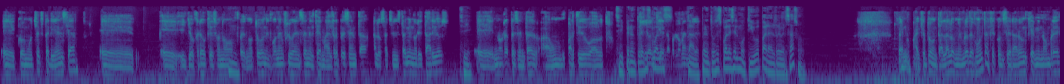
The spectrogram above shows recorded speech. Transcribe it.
eh, con mucha experiencia eh, y yo creo que eso no, mm. pues no tuvo ninguna influencia en el tema. Él representa a los accionistas minoritarios, no representa a un partido o a otro. Sí, pero entonces ¿cuál es? Claro, pero entonces ¿cuál es el motivo para el reversazo? Bueno, hay que preguntarle a los miembros de junta que consideraron que mi nombre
